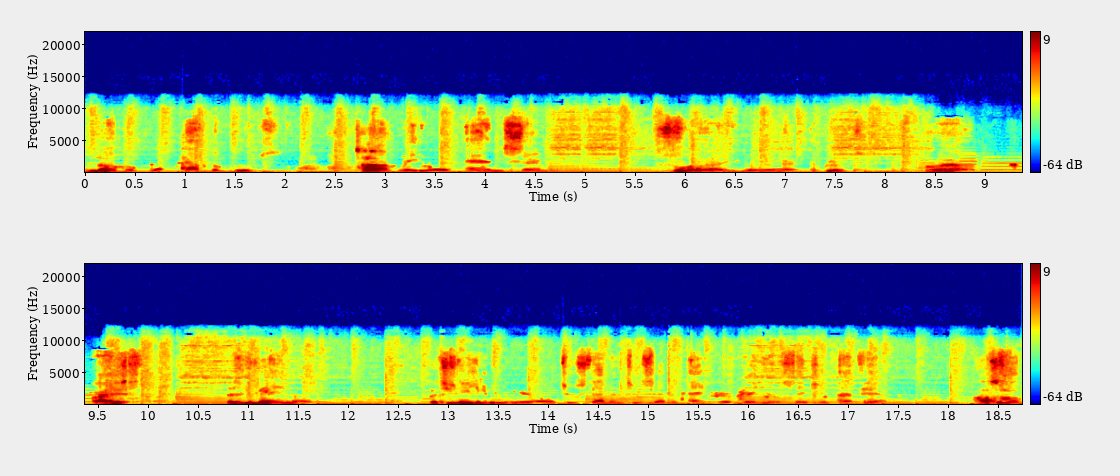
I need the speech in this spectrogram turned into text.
local gospel groups, talk radio, and sermons for your groups, for artists that you may know. But you need to be here on 2727 Anchor Radio Station FM. Also,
